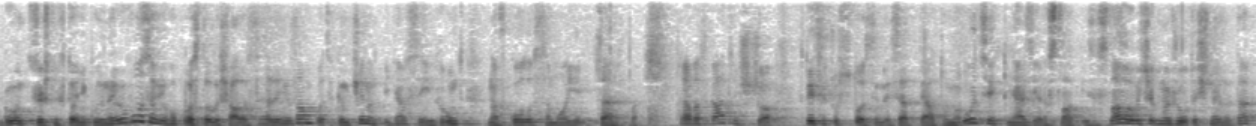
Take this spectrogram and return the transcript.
ґрунт ще ж ніхто нікуди не вивозив, його просто лишали всередині замку. Таким чином піднявся і ґрунт навколо самої церкви. Треба сказати, що в 1175 році князь Ярослав Ізяславович, як ми вже уточнили, так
